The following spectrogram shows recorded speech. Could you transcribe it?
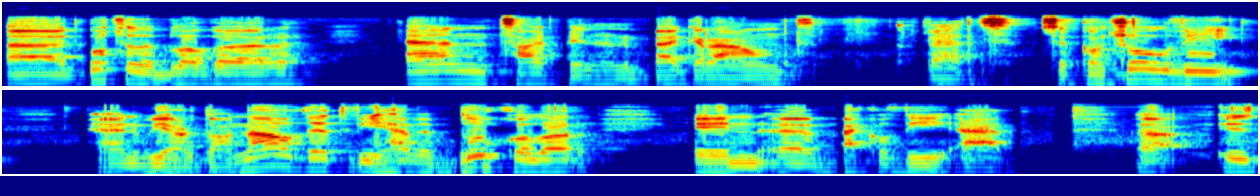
Uh, go to the blogger and type in a background that so control V and we are done. Now that we have a blue color in uh, back of the ad. Uh, is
